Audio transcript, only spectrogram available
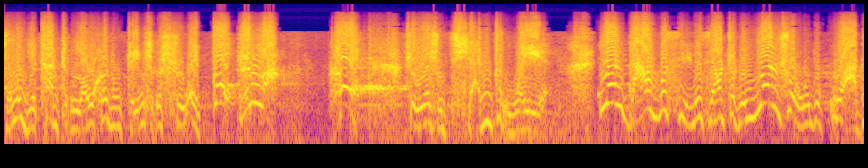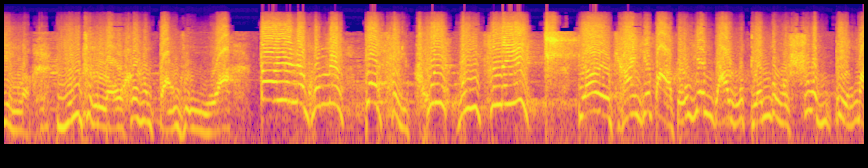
嵩一看，这个老和尚真是个世外高人呐，嗨，这也是天助我也。严家武心里想：这个元帅我就挂定了，有这个老和尚帮助我，当人家昆明不费吹灰之力。第二天一大早，严家路点动了十万兵马，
